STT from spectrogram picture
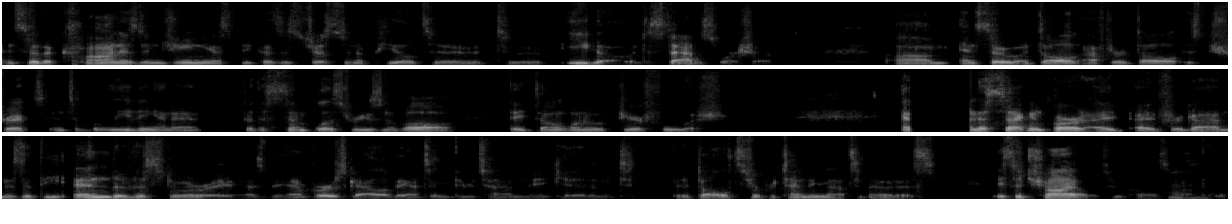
And so the con is ingenious because it's just an appeal to, to ego and to status worship. Um, and so adult after adult is tricked into believing in it for the simplest reason of all. They don't want to appear foolish. And, and the second part I, I'd forgotten is at the end of the story, as the emperor's gallivanting through town naked and the, the adults are pretending not to notice, it's a child who calls mm-hmm. out the,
